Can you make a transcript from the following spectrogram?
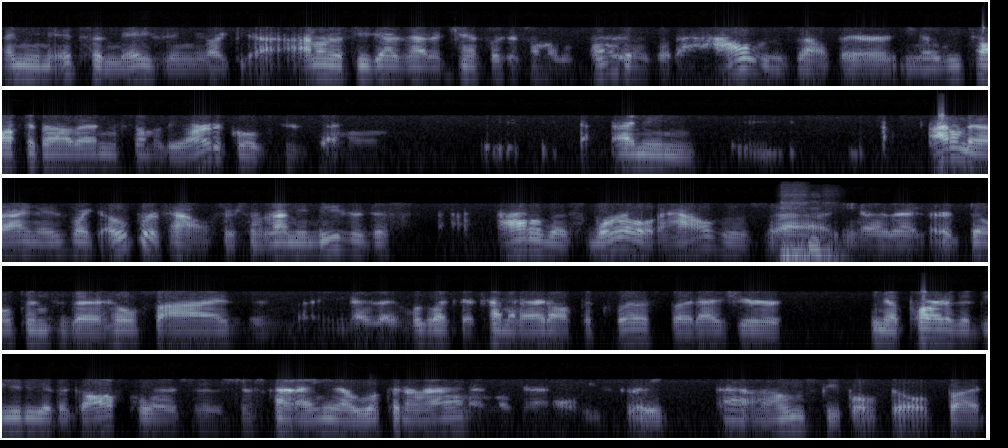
I mean, it's amazing. Like I don't know if you guys had a chance to look at some of the photos of the houses out there. You know, we talked about that in some of the articles because I mean, I mean, I don't know. I mean, it's like Oprah's house or something. I mean, these are just out of this world houses, uh, you know, that are built into the hillsides and you know they look like they're coming right off the cliff. But as you're, you know, part of the beauty of the golf course is just kind of you know looking around and looking at all these great uh, homes people built. But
